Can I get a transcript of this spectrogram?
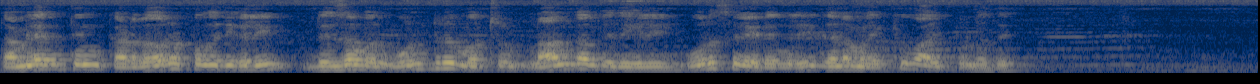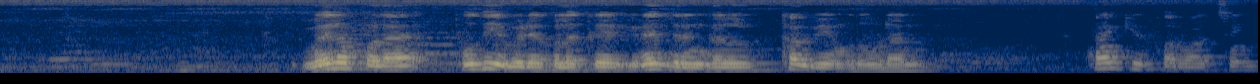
தமிழகத்தின் கடலோர பகுதிகளில் டிசம்பர் ஒன்று மற்றும் நான்காம் தேதிகளில் ஒரு சில இடங்களில் கனமழைக்கு வாய்ப்புள்ளது. மேலும் பல புதிய வீடியோக்களுக்கு இணைந்திருங்கள் கல்வி முதுவுடன் தேங்க்யூ ஃபார் வாட்சிங்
